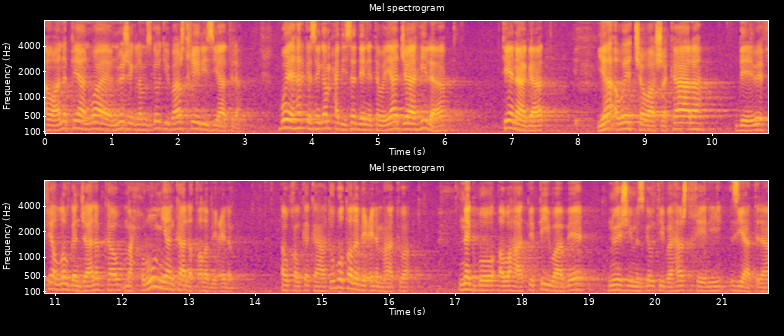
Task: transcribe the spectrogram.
ئەوانە پێیان وایە نوێژێک لە مزگەوتی باشت خێری زیاترە بۆیە هەر کەسێک ئەم حەدیسە دێنێتەوە یا جاهلە تێناگات یا ئەوەیە چەواشەکارە دەیەوێت فێڵ لەو گەنجانە بکە و مەحرومیان کا لە تەڵەبی علم ئەو خەڵکە کە هاتووە بۆ تەلەبی عیلم هاتووە نەک بۆ ئەوە هاتوێ پێی وابێ نوێژی مزگەوتی بەهشت خێری زیاترە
